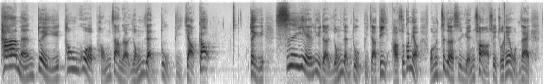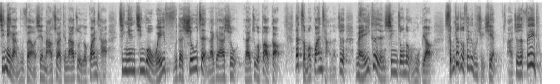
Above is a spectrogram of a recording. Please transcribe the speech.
他们对于通货膨胀的容忍度比较高。对于失业率的容忍度比较低，好，说关没有？我们这个是原创啊，所以昨天我们在经典感部分啊，先拿出来跟大家做一个观察。今天经过微幅的修正，来跟大家修来做个报告。那怎么观察呢？就是每一个人心中都有目标。什么叫做菲利普曲线啊？就是菲利普，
